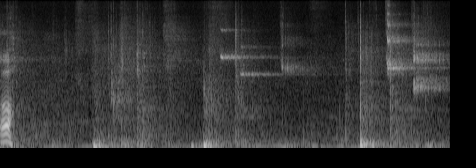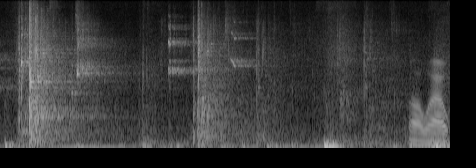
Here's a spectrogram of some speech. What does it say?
Oh, oh wow.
